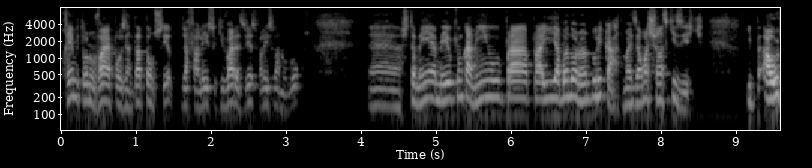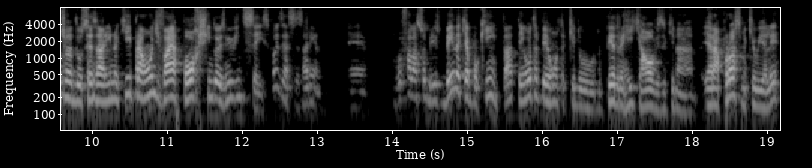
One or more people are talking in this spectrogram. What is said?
o Hamilton não vai aposentar tão cedo, já falei isso aqui várias vezes, falei isso lá no Loucos. É, acho que também é meio que um caminho para ir abandonando do Ricardo, mas é uma chance que existe. E a última do Cesarino aqui, para onde vai a Porsche em 2026? Pois é, Cesarino. É, vou falar sobre isso bem daqui a pouquinho, tá? Tem outra pergunta aqui do, do, Pedro Henrique Alves aqui na. Era a próxima que eu ia ler.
